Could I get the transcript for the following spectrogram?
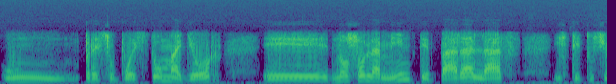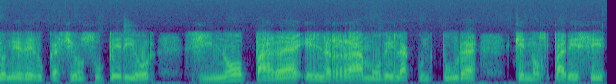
un presupuesto mayor, eh, no solamente para las instituciones de educación superior, sino para el ramo de la cultura que nos parece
